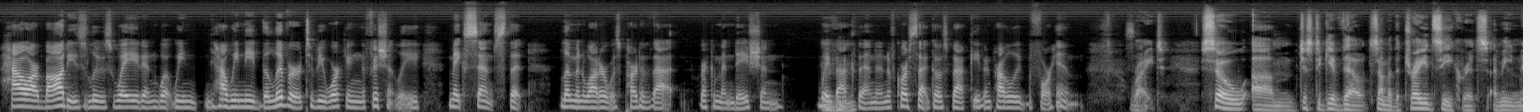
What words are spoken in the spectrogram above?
how our bodies lose weight and what we how we need the liver to be working efficiently makes sense that lemon water was part of that recommendation way back then and of course that goes back even probably before him Right. So, um, just to give out some of the trade secrets, I mean,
